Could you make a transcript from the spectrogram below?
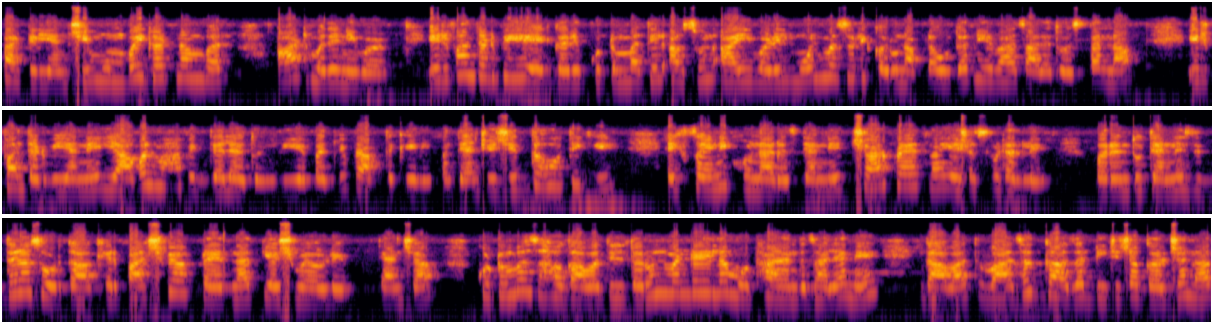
पाटील यांची मुंबई गट नंबर आठमध्ये निवड. इरफान तडवी हे एक गरीब कुटुंबातील असून आई वडील मोलमजुरी करून आपला उदरनिर्वाह चालत असताना इरफान तडवी यांनी यावल महाविद्यालयातून बी ए पदवी प्राप्त केली. पण त्यांची जिद्द होती की एक सैनिक होणारच. त्यांनी चार प्रयत्न यशस्वी ठरले. परंतु त्यांनी जिद्द न सोडता अखेर पाचव्या प्रयत्नात यश मिळवले. त्यांच्या कुटुंबासह गावातील तरुण मंडळीला मोठा आनंद झाल्याने गावात वाजत गाजत डीजेच्या गर्जनात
